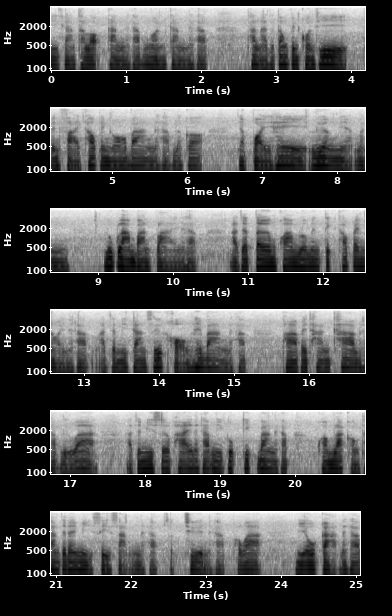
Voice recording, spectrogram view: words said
มีการทะเลาะกันนะครับงอนกันนะครับ ท่านอาจจะต้องเป็นคนที่เป็นฝ่ายเข้าไปง้อบ้างนะครับ แล้วก็อย่าปล่อยให้เรื่องเนี่ยมันลุกลามบานปลายนะครับ อาจจะเติมความโรแมนติกเข้าไปหน่อยนะครับ อาจจะมีการซื้อของให้บ้างนะครับ พาไปทานข้าวนะครับ หรือว่าอาจจะมีเซอร์ไพรส์นะครับ มีกุ๊กกิ๊กบ้างนะครับ ความรักของท่านจะได้มีสีสันนะครับ สดชื่นนะครับ เพราะว่ามีโอกาสนะครับ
